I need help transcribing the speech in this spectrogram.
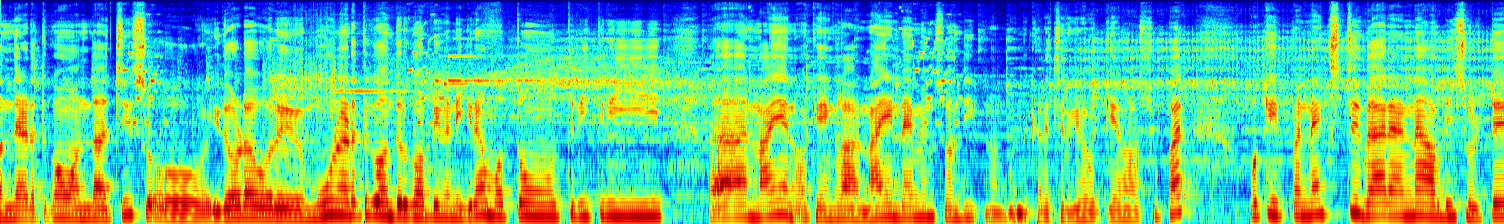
அந்த இடத்துக்கும் வந்தாச்சு. ஸோ இதோட ஒரு மூணு இடத்துக்கு வந்திருக்கோம் அப்படின்னு நினைக்கிறேன். மொத்தம் த்ரீ த்ரீ நயன் ஓகேங்களா நயன் டைமண்ட்ஸ் வந்து இப்போ நமக்கு வந்து கிடச்சிருக்கு. ஓகேவா சூப்பர் ஓகே இப்போ நெக்ஸ்ட்டு வேறு என்ன அப்படின்னு சொல்லிட்டு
